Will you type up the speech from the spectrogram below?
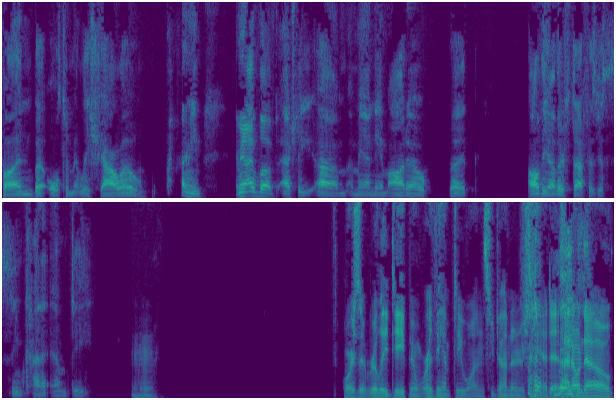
fun but ultimately shallow. I mean, I mean, I loved actually um, a man named Otto, but all the other stuff has just seemed kind of empty. Mm-hmm. Or is it really deep and we're the empty ones who don't understand it? I don't know.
